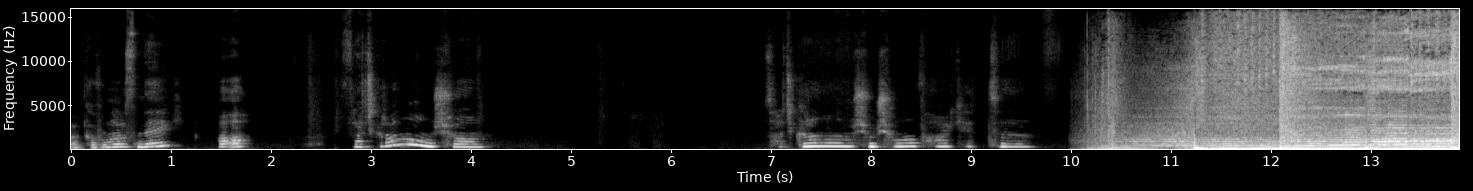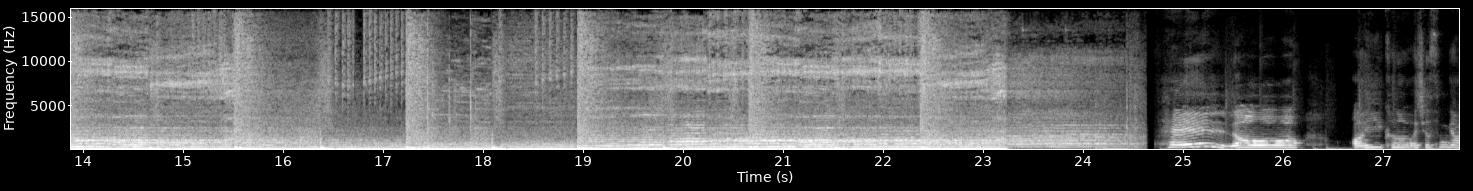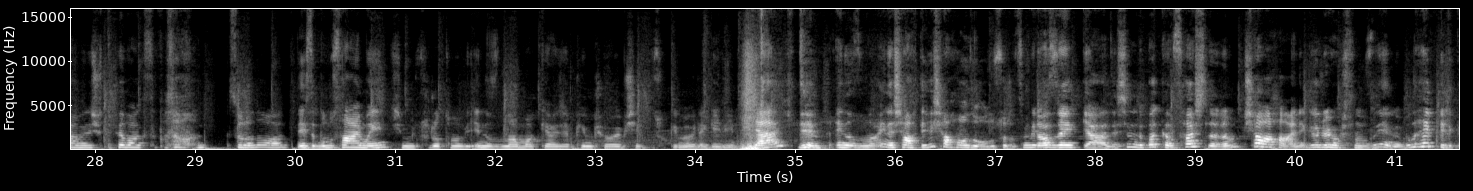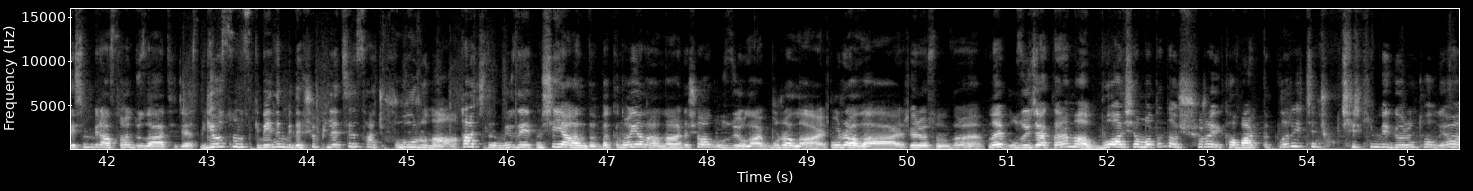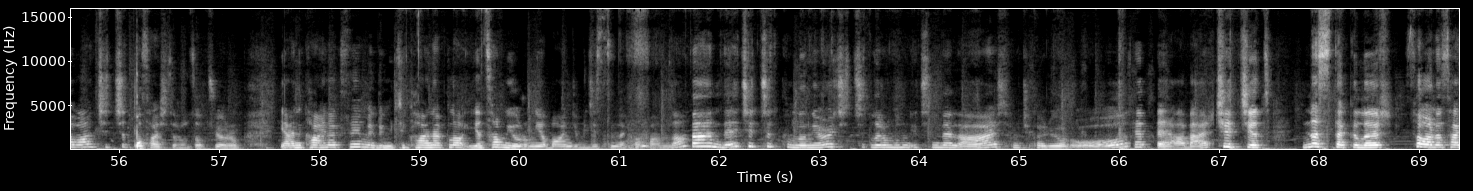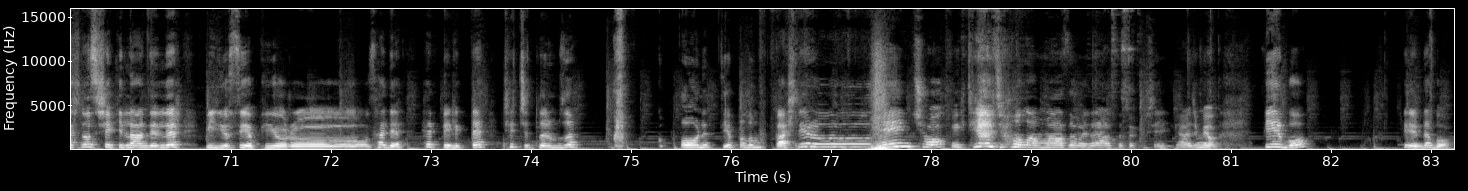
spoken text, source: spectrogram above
Bak kafamın arası ne? Aa. Saç kıran mı olmuşum? Saç kıran olmuşum şu an fark ettim. Hello. Ay kanal açasım gelmedi. Şu tipe bak sıfata Surata bak. Neyse bunu saymayın. Şimdi suratıma bir en azından makyaj yapayım. Şöyle bir şey sokayım öyle geleyim. Geldim. En azından yine şah değil şahmazoğlu suratım. Biraz renk geldi. Şimdi bakın saçlarım şahane. Görüyorsunuz değil mi? Bunu hep birlikte şimdi biraz sonra düzelteceğiz. Biliyorsunuz ki benim bir de şu platin saç uğruna saçlarım %70'i yandı. Bakın o yananlarda şu an uzuyorlar. Buralar, buralar. Görüyorsunuz değil mi? Bunlar hep uzayacaklar ama bu aşamada da şurayı kabarttıkları için çok çirkin bir görüntü oluyor ve ben çıt çıt saçları uzatıyorum. Yani kaynak sevmediğim için kaynakla yatamıyorum yabancı bir cisimle kafamda. Ben de çıt çıt kullanıyorum. Çıt çıtlarım bunun içindeler. Şimdi çıkarıyoruz. Hep beraber çıt çıt nasıl takılır? Sonra saç nasıl şekillendirilir? Videosu yapıyoruz. Hadi hep birlikte çıt çıtlarımızı Ornet yapalım. Başlıyoruz. En çok ihtiyacım olan malzemeler aslında çok bir şey ihtiyacım yok. Bir bu. Bir de bu.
